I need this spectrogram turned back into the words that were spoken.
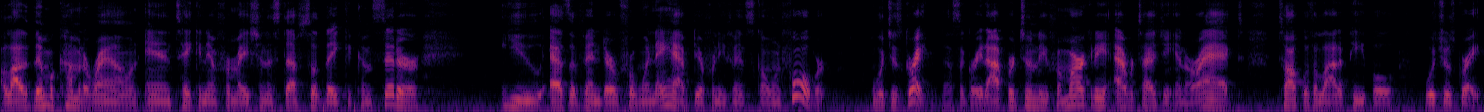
A lot of them were coming around and taking information and stuff so they could consider you as a vendor for when they have different events going forward which is great. That's a great opportunity for marketing, advertising, interact, talk with a lot of people, which was great.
